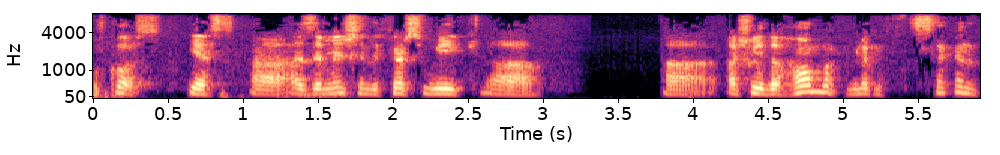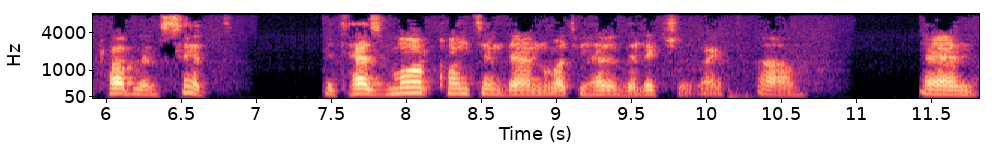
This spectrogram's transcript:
Of course, yes. Uh, as I mentioned the first week, uh, uh, actually the homework, if you look at the second problem set, it has more content than what we have in the lecture, right? Um, and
